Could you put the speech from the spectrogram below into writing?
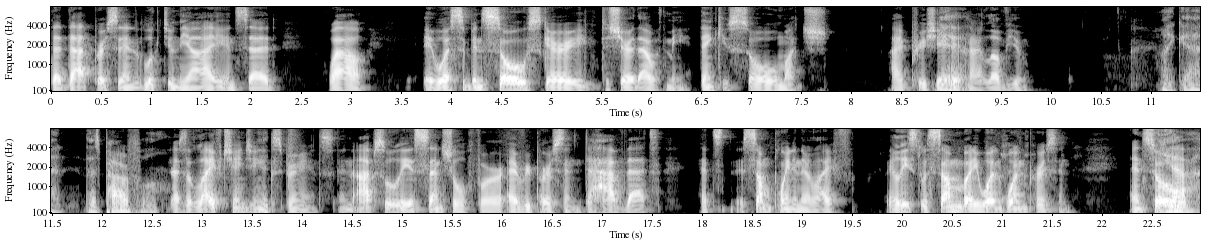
that that person looked you in the eye and said, "Wow." It must have been so scary to share that with me. Thank you so much. I appreciate it and I love you. my god that's powerful That's a life changing experience and absolutely essential for every person to have that at at some point in their life, at least with somebody, one, one person. And so, yeah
